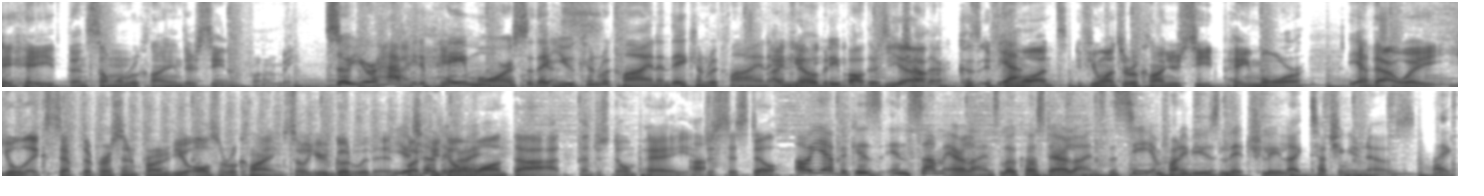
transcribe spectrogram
I hate than someone reclining their seat in front of me. So you're happy I to pay more so that you can recline and they can recline I and can- nobody bothers each yeah, other. Because if Yeah. you want, if you want to recline your seat, pay more, Yep. and that way you'll accept the person in front of you also reclining, so you're good with it. You're but if you don't right. want that, then just don't pay and uh, just sit still. Oh yeah, because in some airlines, low cost airlines, the seat in front of you is literally like touching your nose. Like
